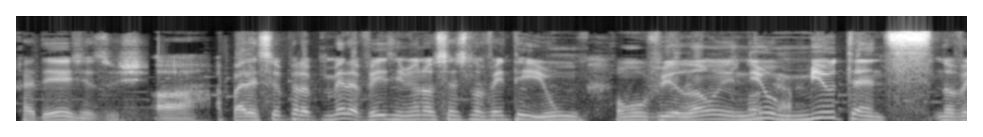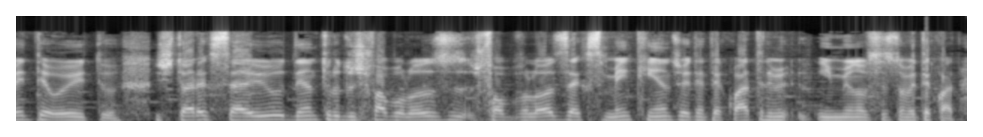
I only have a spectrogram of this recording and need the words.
Cadê, Jesus? Ó, apareceu pela primeira vez em 1991 como vilão em New Mutants 98. História que saiu dentro dos fabulosos, fabulosos X-Men 584 em 1994.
